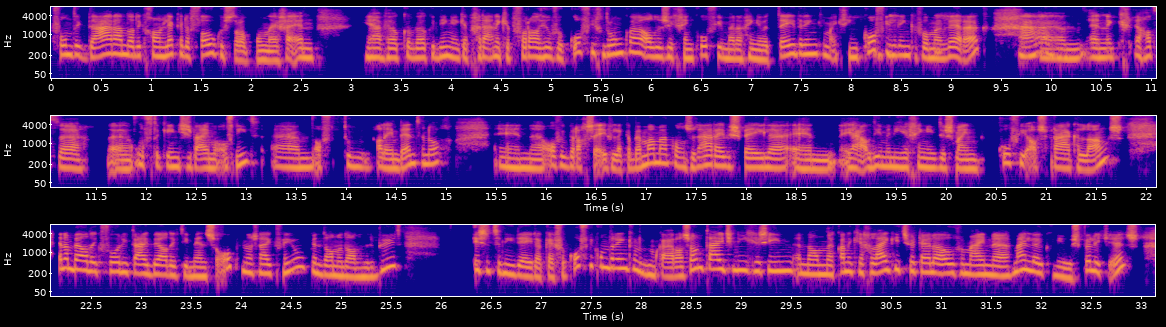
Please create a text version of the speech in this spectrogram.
vond ik daaraan dat ik gewoon lekker de focus erop kon leggen. En ja, welke, welke dingen ik heb gedaan. Ik heb vooral heel veel koffie gedronken. Al dus ik geen koffie, maar dan gingen we thee drinken. Maar ik ging koffie mhm. drinken voor mijn werk. Ah. En ik had uh, uh, of de kindjes bij me of niet. Um, of toen alleen Bente nog. En uh, of ik bracht ze even lekker bij mama, kon ze daar even spelen. En ja, op die manier ging ik dus mijn koffieafspraken langs. En dan belde ik voor die tijd belde ik die mensen op. En dan zei ik van, joh, ik ben dan en dan in de buurt is het een idee dat ik even koffie kom drinken? We hebben elkaar al zo'n tijdje niet gezien. En dan uh, kan ik je gelijk iets vertellen over mijn, mijn leuke nieuwe spulletjes.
